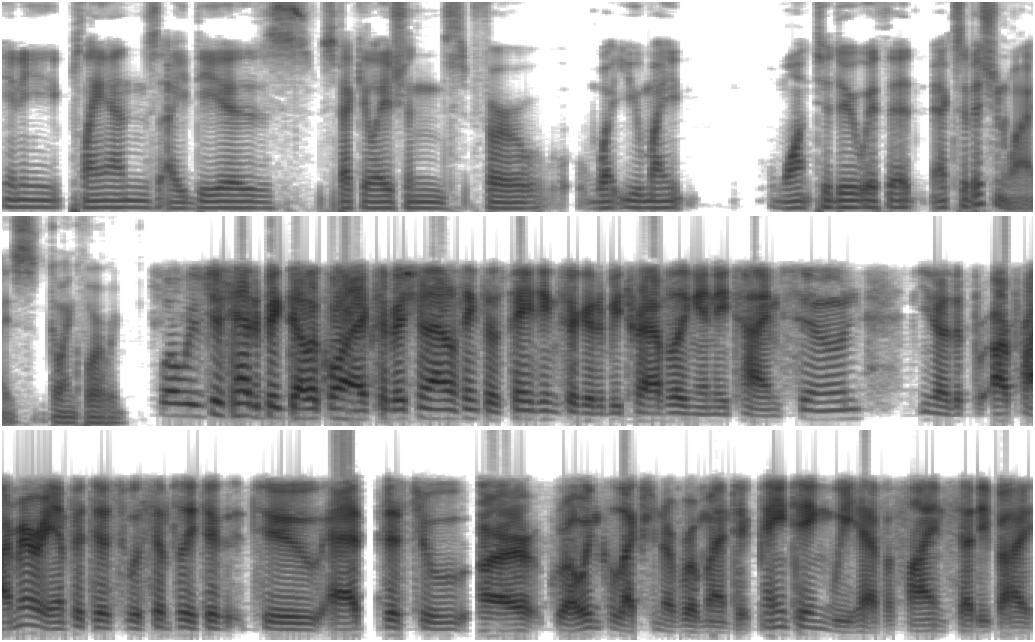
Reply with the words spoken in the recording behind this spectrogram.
any plans, ideas, speculations for what you might want to do with it exhibition wise going forward? We've just had a big Delacroix exhibition. I don't think those paintings are going to be traveling anytime soon. You know, the, our primary impetus was simply to to add this to our growing collection of romantic painting. We have a fine study by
